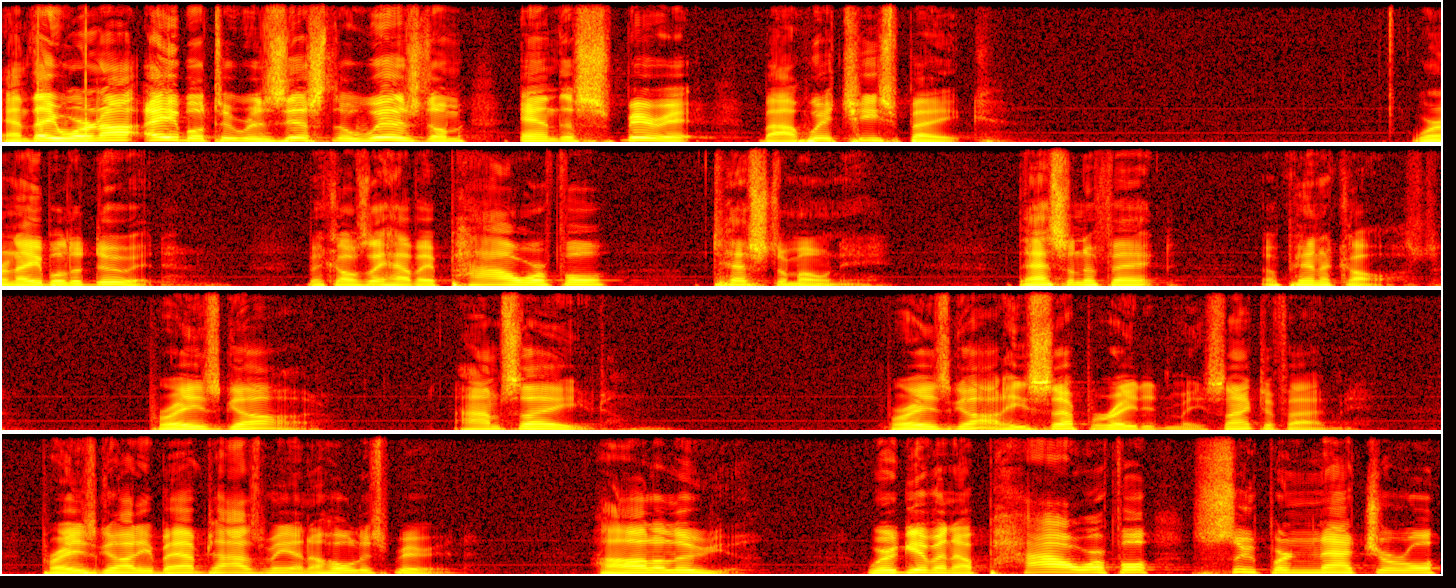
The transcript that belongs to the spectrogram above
And they were not able to resist the wisdom and the spirit by which he spake. Were unable to do it because they have a powerful testimony. That's an effect of Pentecost. Praise God. I'm saved. Praise God. He separated me, sanctified me. Praise God, He baptized me in the Holy Spirit. Hallelujah. We're given a powerful supernatural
